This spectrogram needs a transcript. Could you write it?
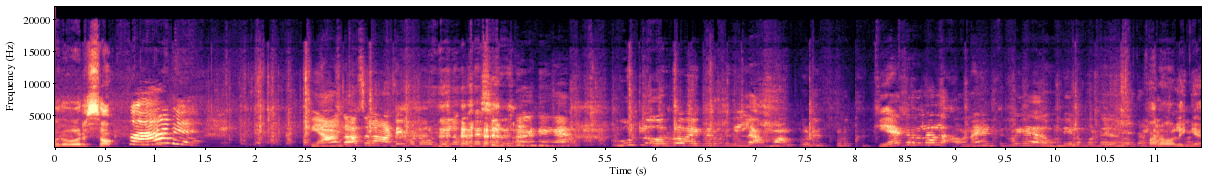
ஒரு வருஷம். என் காசெல்லாம் ஆட்டை போட்டு ஒன்றில் போட்டு சொல்றாங்க வீட்டுல ஒரு ரூபா வைக்கிறதுக்கு இல்ல. அம்மா கொடு கொடுக்கு. கேட்கறதுலாம் இல்ல அவனா எடுத்துட்டு போய் உண்டியில போட்டு பரவாயில்லைங்க.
